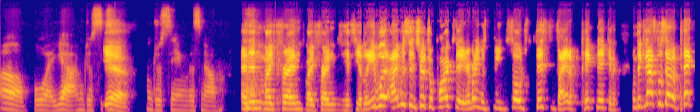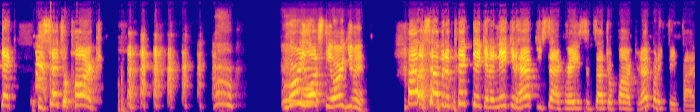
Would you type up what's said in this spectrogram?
Oh boy, yeah. I'm just yeah. I'm just seeing this now. And then my friend, my friend hits the other. It was, I was in Central Park today. Everybody was being so distant. I had a picnic, and I'm like, "You're not supposed to have a picnic in Central Park. You've already lost the argument. I was having a picnic and a naked hacky sack race in Central Park, and everybody seemed fine.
